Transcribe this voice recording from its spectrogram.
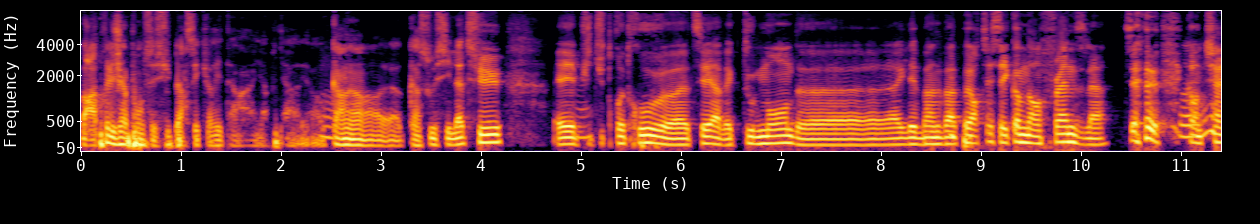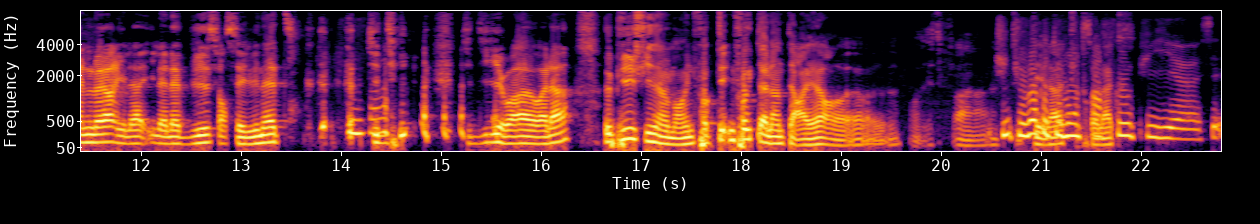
bah après le Japon, c'est super sécuritaire. Il hein. y a, y a, aucun, aucun souci là-dessus. Et puis tu te retrouves, euh, tu sais, avec tout le monde, euh, avec les bains de vapeur. tu sais, c'est comme dans Friends là. Quand Chandler il a il a la buée sur ses lunettes, tu dis tu dis voilà. Et puis finalement, une fois que t'es une fois que t'es à l'intérieur, euh, tu, tu, vois que tout le monde s'en fout. Puis euh, c'est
